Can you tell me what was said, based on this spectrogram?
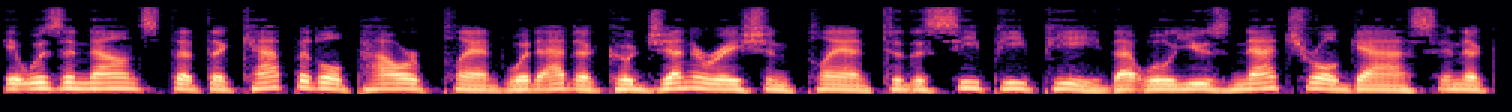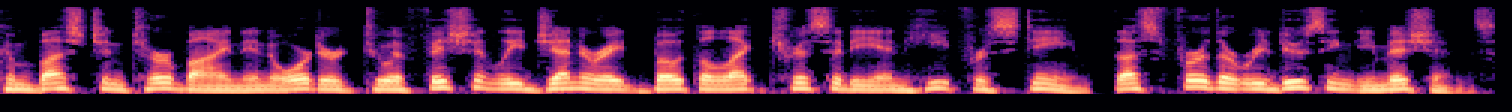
it was announced that the Capitol Power Plant would add a cogeneration plant to the CPP that will use natural gas in a combustion turbine in order to efficiently generate both electricity and heat for steam, thus further reducing emissions.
